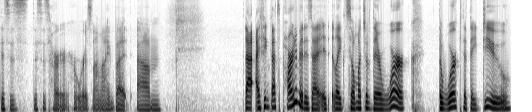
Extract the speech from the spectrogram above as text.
this is this is her her words not mine but um that I think that's part of it is that it like so much of their work, the work that they do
